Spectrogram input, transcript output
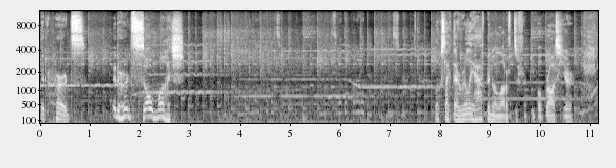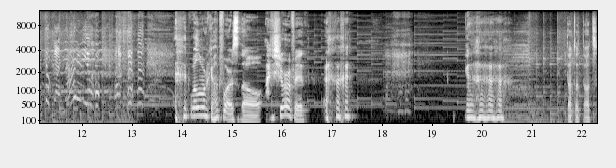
It hurts. It hurts so much. Looks like there really have been a lot of different people brought here. it will work out for us though, I'm sure of it. dot dot dot.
